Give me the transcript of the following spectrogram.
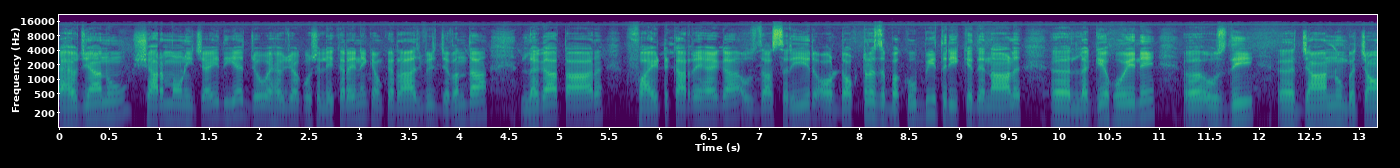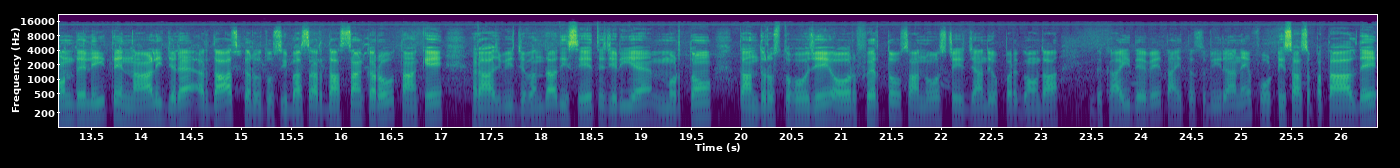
ਇਹੋ ਜਿਹਿਆਂ ਨੂੰ ਸ਼ਰਮ ਆਉਣੀ ਚਾਹੀਦੀ ਹੈ ਜੋ ਇਹੋ ਜਿਹਾ ਕੁਝ ਲਿਖ ਰਹੇ ਨੇ ਕਿਉਂਕਿ ਰਾਜਵੀਰ ਜਵੰਦਾ ਲਗਾਤਾਰ ਫਾਈਟ ਕਰ ਰਿਹਾ ਹੈਗਾ। ਉਸ ਦਾ ਸਰੀਰ ਔਰ ਡਾਕਟਰਸ ਬਖੂਬੀ ਤਰੀਕੇ ਦੇ ਨਾਲ ਲੱਗੇ ਹੋਏ ਨੇ ਅ, ਉਸ ਦੀ ਜਾਨ ਨੂੰ ਬਚਾਉਣ ਦੇ ਲਈ ਤੇ ਨਾਲ ਹੀ ਜਿਹੜਾ ਅਰਦਾਸ ਕਰੋ ਤੁਸੀਂ, ਬਸ ਅਰਦਾਸਾਂ ਕਰੋ ਤਾਂ ਕਿ ਰਾਜਵੀਰ ਜਵੰਦਾ ਦੀ ਸਿਹਤ ਜਿਹੜੀ ਹੈ, ਮੁੜ ਤੋਂ ਤੰਦਰੁਸਤ ਹੋ ਜੇ ਔਰ ਫਿਰ ਤੋਂ ਸਾਨੂੰ ਉਹ ਸਟੇਜਾਂ ਦੇ ਉੱਪਰ ਗਾਉਂਦਾ ਦਿਖਾਈ ਦੇਵੇ। ਤਾਂ ਇਹ ਤਸਵੀਰਾਂ ਨੇ ਫੋਰਟਿਸ ਹਸਪਤਾਲ ਦੇ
